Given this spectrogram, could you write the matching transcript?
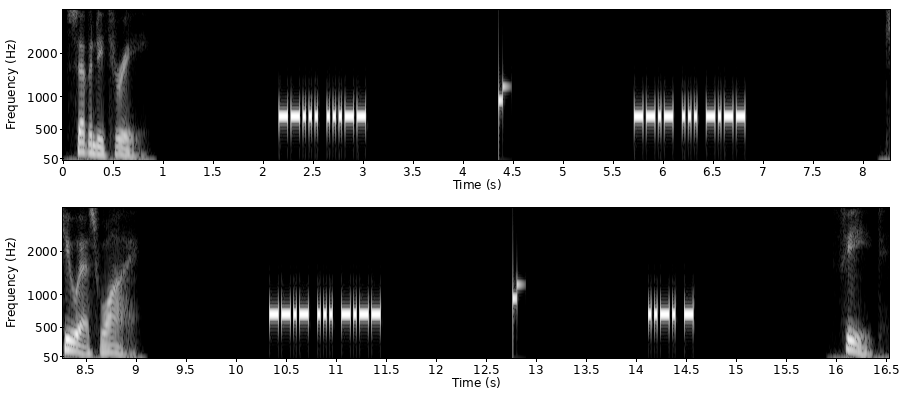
Seventy-three. QSY. Feet.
